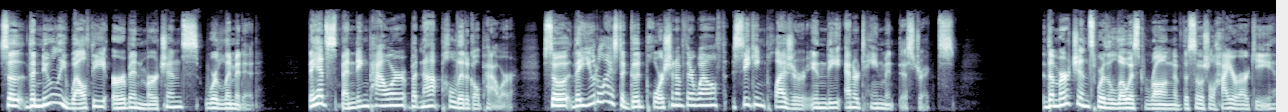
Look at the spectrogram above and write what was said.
So the newly wealthy urban merchants were limited. They had spending power, but not political power. So they utilized a good portion of their wealth seeking pleasure in the entertainment districts. The merchants were the lowest rung of the social hierarchy,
